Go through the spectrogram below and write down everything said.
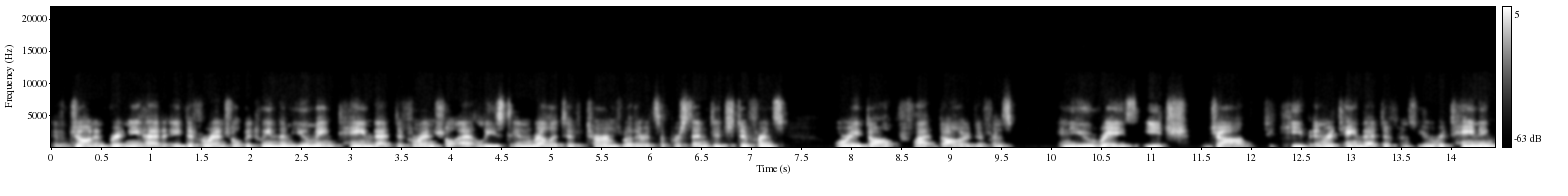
if John and Brittany had a differential between them, you maintain that differential at least in relative terms, whether it's a percentage difference or a do- flat dollar difference, and you raise each job to keep and retain that difference. You're retaining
